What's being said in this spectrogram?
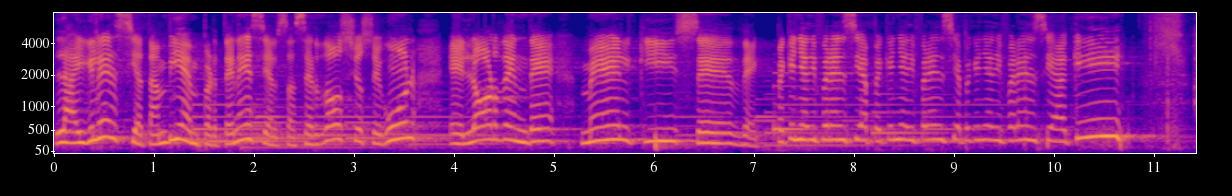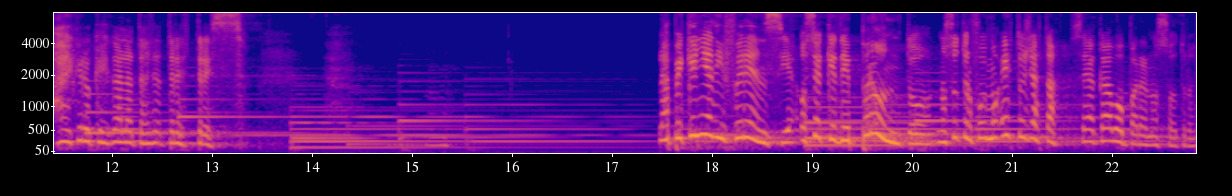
la iglesia también pertenece al sacerdocio según el orden de Melquisedec. Pequeña diferencia, pequeña diferencia, pequeña diferencia aquí. Ay, creo que es Gálatas 3.3. La pequeña diferencia, o sea que de pronto nosotros fuimos, esto ya está, se acabó para nosotros.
